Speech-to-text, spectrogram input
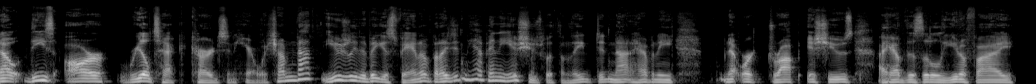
Now, these are Realtek cards in here, which I'm I'm not usually the biggest fan of, but I didn't have any issues with them. They did not have any network drop issues. I have this little UniFi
